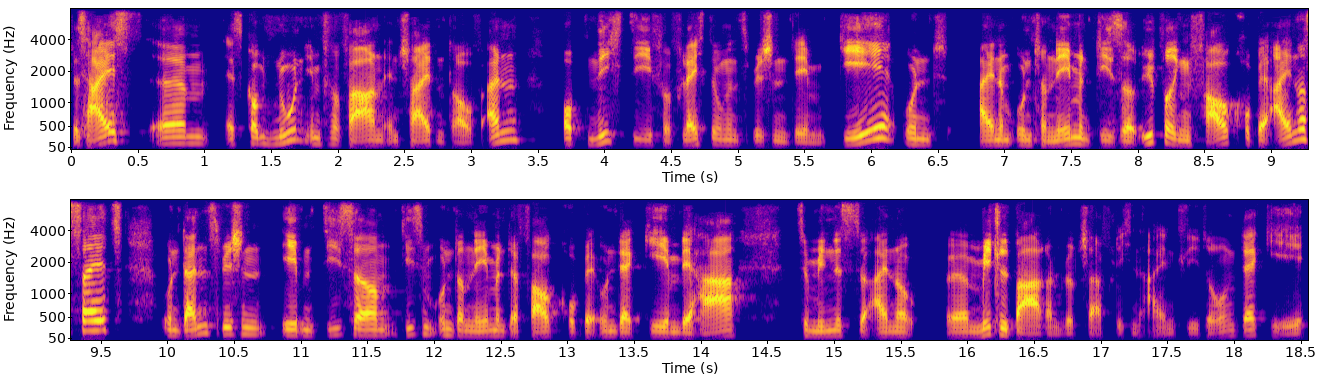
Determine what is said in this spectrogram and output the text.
Das heißt, ähm, es kommt nun im Verfahren entscheidend darauf an, ob nicht die Verflechtungen zwischen dem G und einem Unternehmen dieser übrigen V-Gruppe einerseits und dann zwischen eben dieser, diesem Unternehmen der V-Gruppe und der GmbH zumindest zu einer äh, mittelbaren wirtschaftlichen Eingliederung der G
